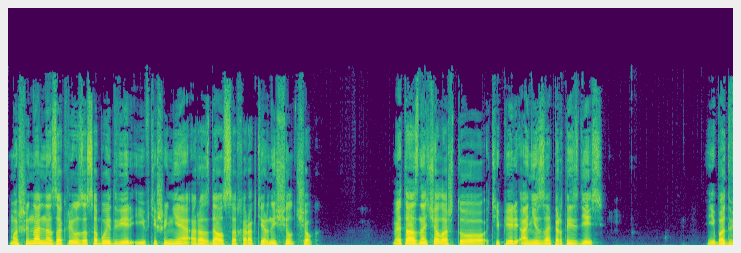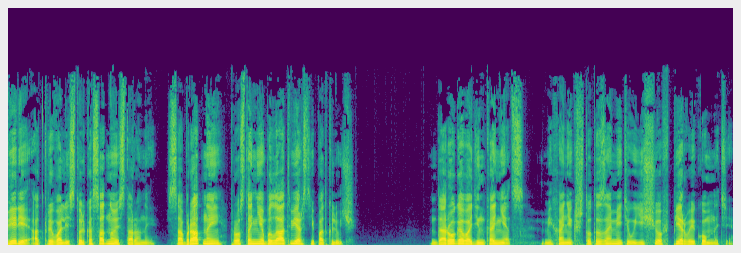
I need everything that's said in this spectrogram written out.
машинально закрыл за собой дверь, и в тишине раздался характерный щелчок. Это означало, что теперь они заперты здесь. Ибо двери открывались только с одной стороны, с обратной просто не было отверстий под ключ. Дорога в один конец. Механик что-то заметил еще в первой комнате.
